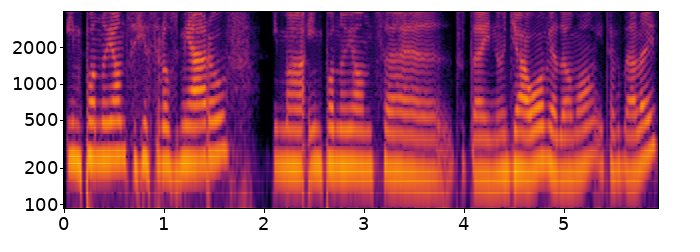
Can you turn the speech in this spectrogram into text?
imponujących jest rozmiarów i ma imponujące tutaj no, działo, wiadomo, i tak dalej.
